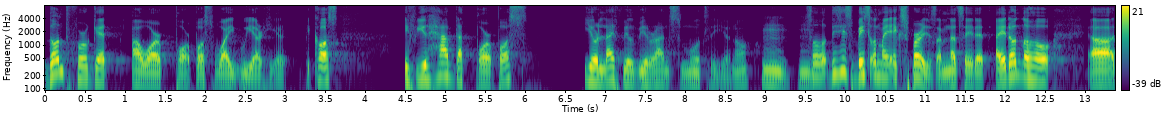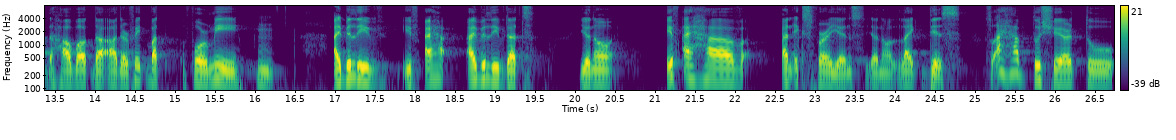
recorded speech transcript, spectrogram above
don't forget our purpose why we are here. Because if you have that purpose your life will be run smoothly you know? Mm, so this is based on my experience. I'm not saying that i don't know how uh, the, how about the other faith but for me i believe if i ha- i believe that you know if i have an experience you know like this so i have to share to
